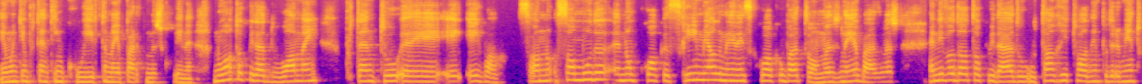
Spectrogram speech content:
é muito importante incluir também a parte masculina. No autocuidado do homem, portanto, é, é, é igual, só, só muda, não coloca-se rímel, nem, nem se coloca o batom, mas nem a base, mas a nível de autocuidado, o tal ritual de empoderamento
